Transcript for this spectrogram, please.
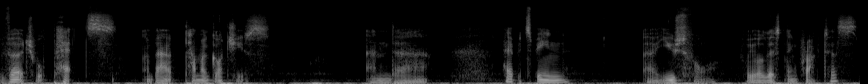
virtual pets, about Tamagotchis, and uh, hope it's been uh, useful for your listening practice.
